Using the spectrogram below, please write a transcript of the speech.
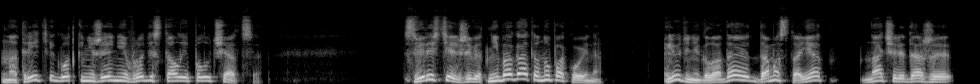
На третий год княжения вроде стало и получаться. Свиристель живет не богато, но покойно. Люди не голодают, дома стоят, начали даже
